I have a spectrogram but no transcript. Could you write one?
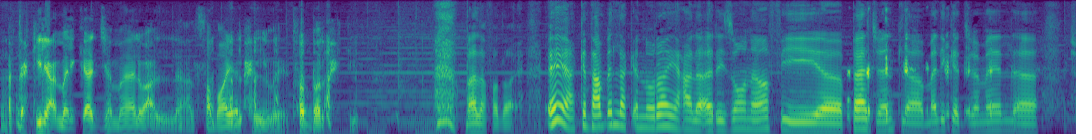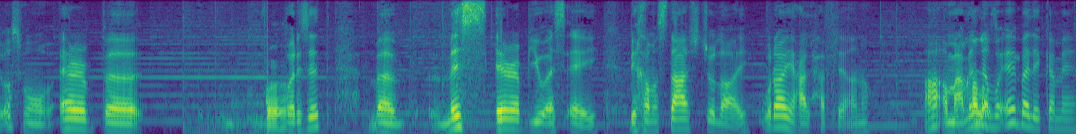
عم تحكي لي عن ملكات جمال وعلى على الصبايا الحلوة. تفضل احكي. بلا فضائح إيه كنت عم بقول لك إنه رايح على أريزونا في باجنت لملكة جمال آه، شو اسمه؟ ارب وات از مس ارب يو اس اي ب 15 جولاي ورايح على الحفلة أنا. آه عم عملنا. مقابلة كمان.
